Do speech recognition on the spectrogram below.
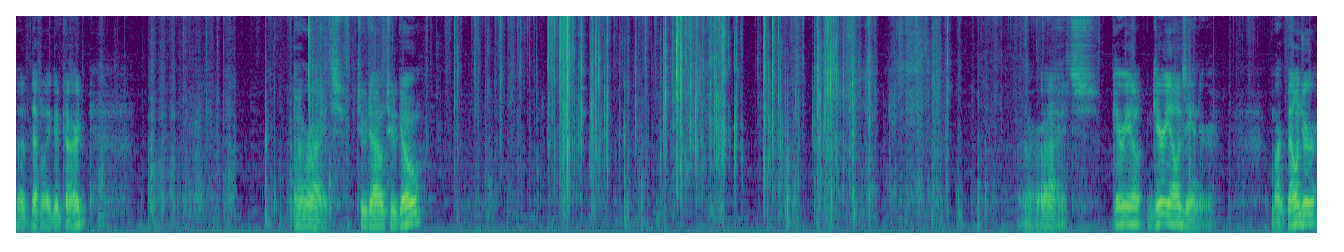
Uh, definitely a good card. All right, two down, two to go. All right, Gary Gary Alexander, Mark Belanger,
